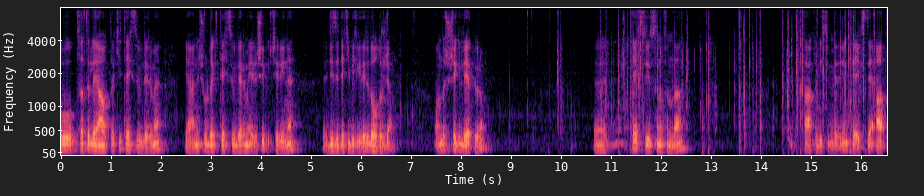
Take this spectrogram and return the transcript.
Bu satır layout'taki text view'lerime yani şuradaki text view'lerime erişip içeriğine e, dizideki bilgileri dolduracağım. Onu da şu şekilde yapıyorum. E, text view sınıfından farklı bir isim vereyim. txt ad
